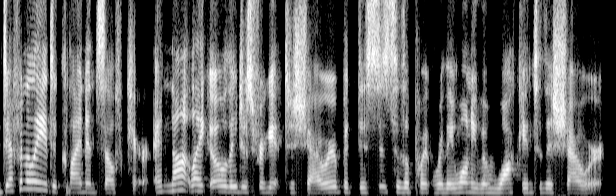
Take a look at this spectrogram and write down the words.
Definitely a decline in self-care. And not like oh they just forget to shower but this is to the point where they won't even walk into the shower.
